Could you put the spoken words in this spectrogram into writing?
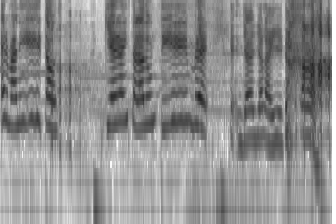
hermanitos. ¿Quién ha instalado un timbre? Que ya, ya la he ido. Ah,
